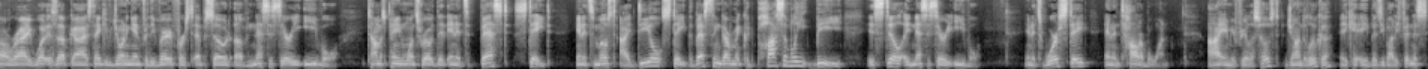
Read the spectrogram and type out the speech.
All right, what is up, guys? Thank you for joining in for the very first episode of Necessary Evil. Thomas Paine once wrote that in its best state, in its most ideal state, the best thing government could possibly be is still a necessary evil. In its worst state, an intolerable one. I am your fearless host, John DeLuca, aka Busybody Fitness,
